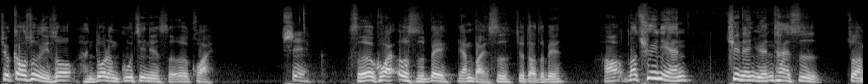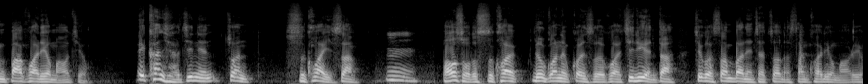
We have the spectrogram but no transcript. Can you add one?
就告诉你说，很多人估今年十二块，是十二块二十倍两百四就到这边。好，那去年去年元泰是赚八块六毛九，哎，看起来今年赚十块以上，嗯，保守的十块，乐观的赚十二块，几率很大。结果上半年才赚了三块六毛六，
